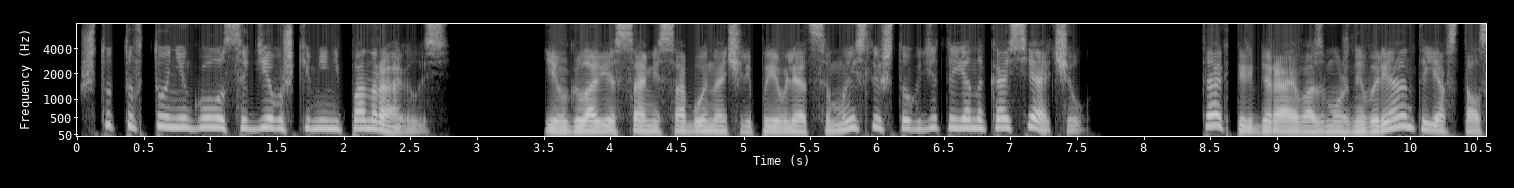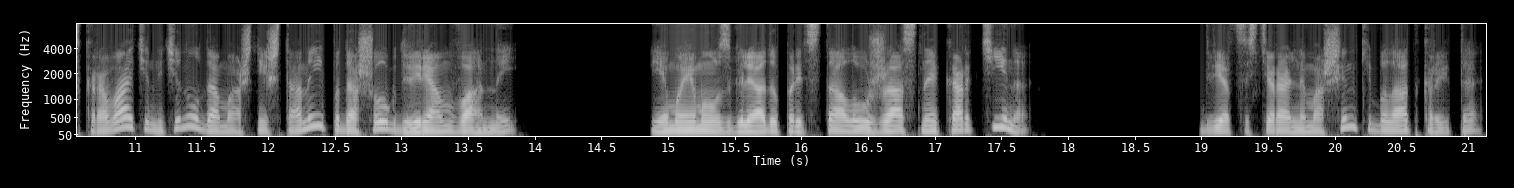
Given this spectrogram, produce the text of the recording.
Что-то в тоне голоса девушки мне не понравилось. И в голове сами собой начали появляться мысли, что где-то я накосячил. Так, перебирая возможные варианты, я встал с кровати, натянул домашние штаны и подошел к дверям ванной. И моему взгляду предстала ужасная картина. Дверца стиральной машинки была открыта.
